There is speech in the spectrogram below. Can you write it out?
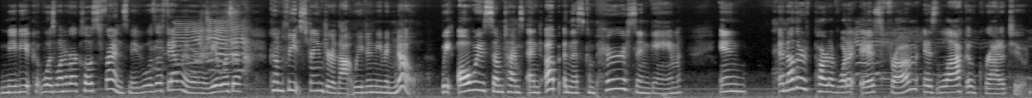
maybe it was one of our close friends. Maybe it was a family member. Maybe it was a complete stranger that we didn't even know. We always sometimes end up in this comparison game. And another part of what it is from is lack of gratitude.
